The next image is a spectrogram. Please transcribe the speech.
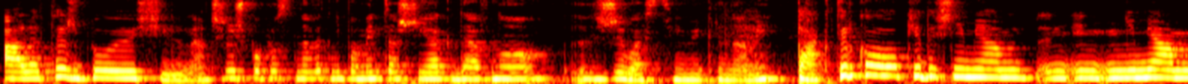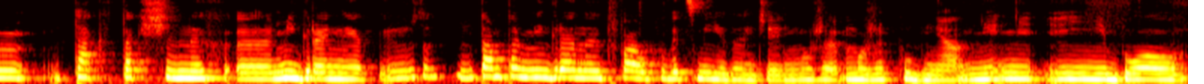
ale też były silne. Czyli już po prostu nawet nie pamiętasz, jak dawno żyłaś z tymi migrenami? Tak, tylko kiedyś nie miałam, nie, miałam tak, tak silnych e, migren. Jak, tamte migreny trwały powiedzmy jeden dzień, może, może pół dnia. Nie, nie, I nie było,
